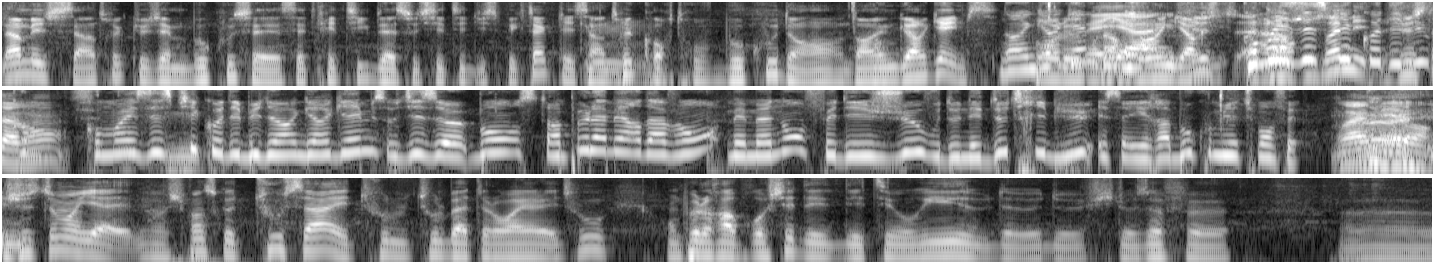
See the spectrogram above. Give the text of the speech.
Non mais c'est un truc que j'aime beaucoup, c'est cette critique de la société du spectacle et c'est un Mm. truc qu'on retrouve beaucoup dans, Hunger Games. Dans Hunger Games, Comment ils expliquent au début juste com- avant, Comment ils expliquent au début de Hunger Games Ils disent euh, bon c'était un peu la merde avant, mais maintenant on fait des jeux, vous donnez deux tribus et ça ira beaucoup mieux. Tu m'en fais. Ouais, mais justement, il y a, je pense que tout ça et tout, le- tout le Battle Royale et tout, on peut le rapprocher des, théories de, de philosophes euh, euh,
